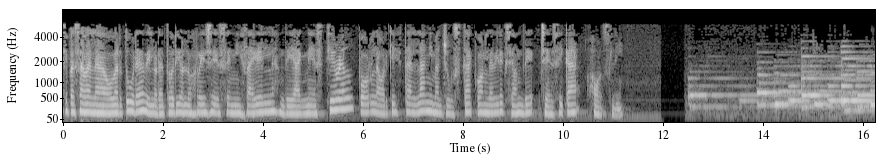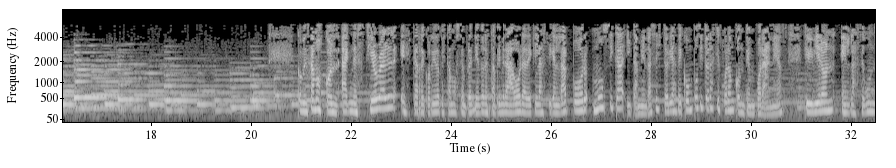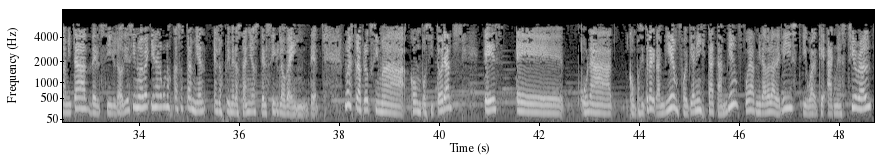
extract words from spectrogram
Así pasaba la obertura del oratorio Los Reyes en Israel de Agnes Tyrrell por la orquesta L'Anima Justa con la dirección de Jessica Horsley. Comenzamos con Agnes Tyrrell, este recorrido que estamos emprendiendo en esta primera hora de Clásica en la por música y también las historias de compositoras que fueron contemporáneas, que vivieron en la segunda mitad del siglo XIX y en algunos casos también en los primeros años del siglo XX. Nuestra próxima compositora es eh, una compositora que también fue pianista, también fue admiradora de Liszt, igual que Agnes Tyrrell,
